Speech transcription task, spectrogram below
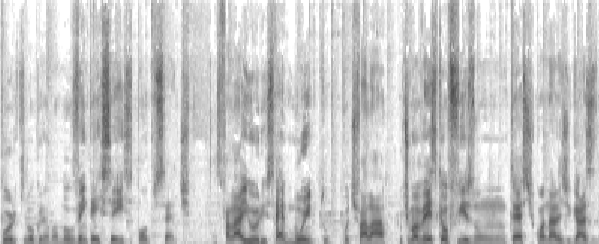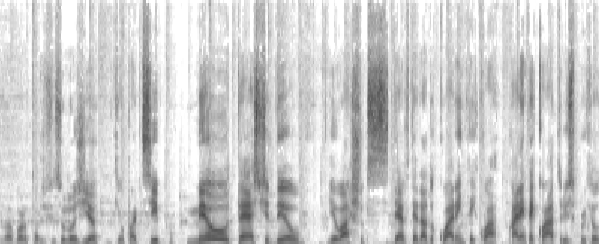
por quilograma, 96,7. Mas falar, ah, Yuri, isso é muito. Vou te falar. Última vez que eu fiz um teste com análise de gases no laboratório de fisiologia, que eu participo, meu teste deu eu acho que deve ter dado 44. 44, isso porque eu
